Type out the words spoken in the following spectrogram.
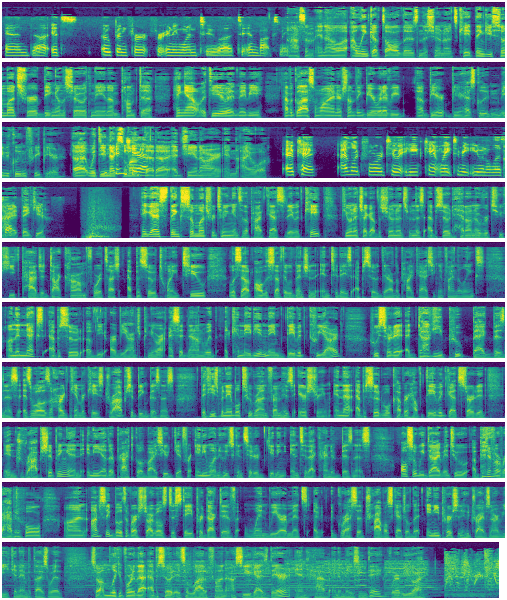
And uh, it's open for, for anyone to uh, to inbox me. Awesome, and I'll uh, I'll link up to all of those in the show notes. Kate, thank you so much for being on the show with me, and I'm pumped to hang out with you and maybe have a glass of wine or something, beer, whatever. You, uh, beer beer has gluten, maybe gluten free beer uh, with you next month at uh, at GNR in Iowa. Okay. I look forward to it, Heath. Can't wait to meet you and Alyssa. All right. Thank you. Hey guys, thanks so much for tuning into the podcast today with Kate. If you want to check out the show notes from this episode, head on over to heathpadgett.com forward slash episode 22. List out all the stuff that we mentioned in today's episode there on the podcast. You can find the links. On the next episode of The RV Entrepreneur, I sit down with a Canadian named David Couillard, who started a doggy poop bag business as well as a hard camera case drop shipping business that he's been able to run from his Airstream. In that episode, we'll cover how David got started in drop shipping and any other practical advice he would give for anyone who's considered getting into that kind of business. Also, we dive into a bit of a rabbit hole on honestly both of our struggles to stay productive when we are amidst an aggressive travel schedule that any person who drives an RV can empathize with. So I'm looking forward to that episode. It's a lot of fun. I'll see you guys there and have an amazing day wherever you are.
